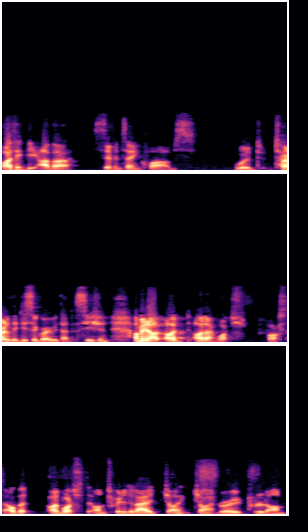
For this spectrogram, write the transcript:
I think the other 17 clubs would totally disagree with that decision. I mean, I I, I don't watch Foxtel, but I watched on Twitter today. I think Giant Roo put it on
